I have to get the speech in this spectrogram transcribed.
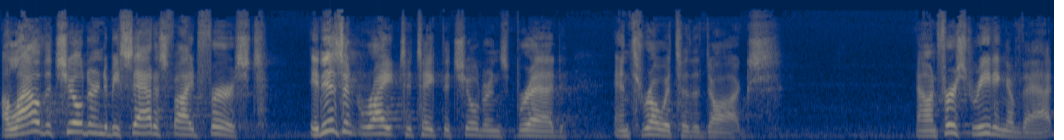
Allow the children to be satisfied first. It isn't right to take the children's bread and throw it to the dogs. Now, on first reading of that,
